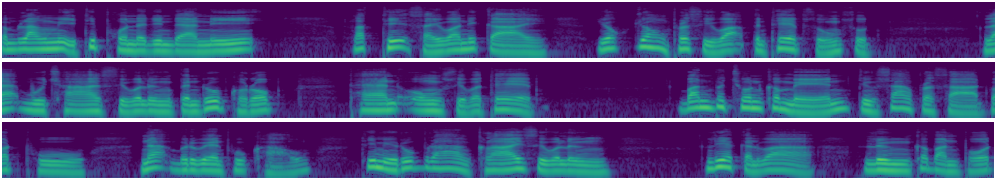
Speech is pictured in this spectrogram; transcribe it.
กำลังมีอิทธิพลในดินแดนนี้ ลัทธิไสวานิกาย ยกย่องพระศิวะเป็นเทพสูงสุด และบูชาศิวลึงเป็นรูปเคารพ แทนองค์ศิวเทพ บรรพชนเขมรจึงสร้างปราสาทวัดภู ณบริเวณภูเขาที่มีรูปร่างคล้ายศิวลึง เรียกกันว่า ลึงขบันพศ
